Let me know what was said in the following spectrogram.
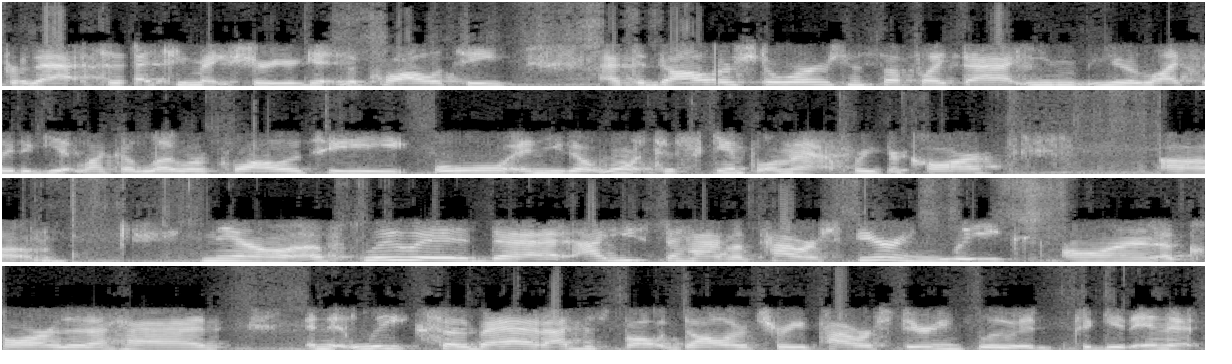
for that, so that you make sure you're getting the quality. At the dollar stores and stuff like that, you you're likely to get like a lower quality oil, and you don't want to skimp on that for your car. Um, now, a fluid that I used to have a power steering leak on a car that I had, and it leaked so bad, I just bought Dollar Tree power steering fluid to get in it,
